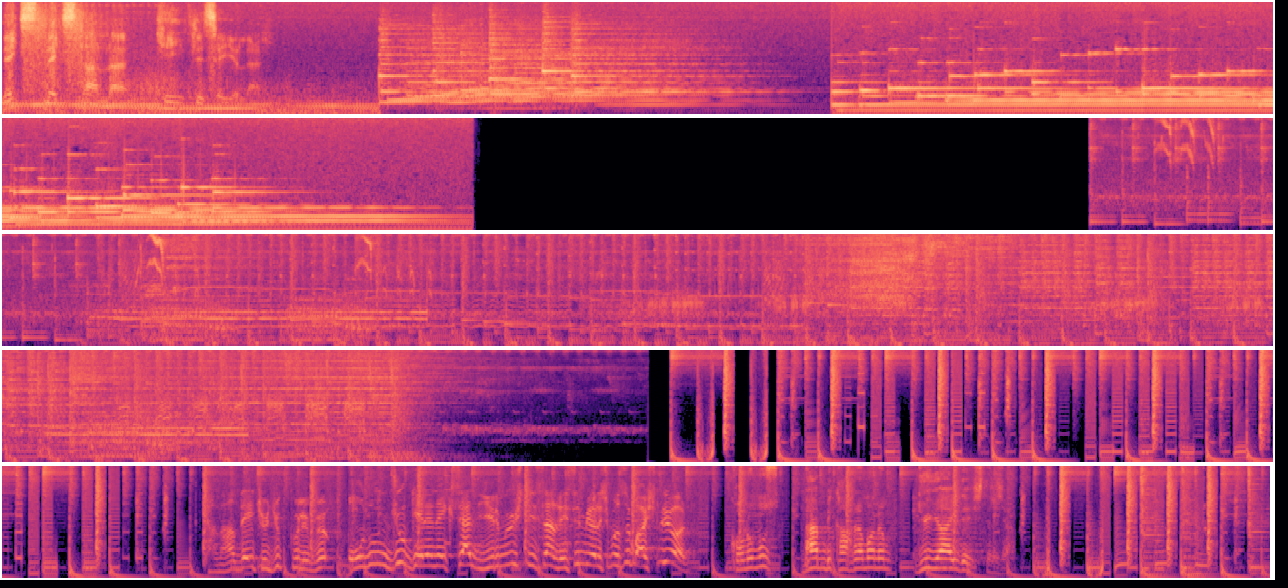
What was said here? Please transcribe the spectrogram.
Next Next Star'la keyifli seyirler. D Çocuk Kulübü 10. geleneksel 23 Nisan resim yarışması başlıyor. Konumuz ben bir kahramanım, dünyayı değiştireceğim.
